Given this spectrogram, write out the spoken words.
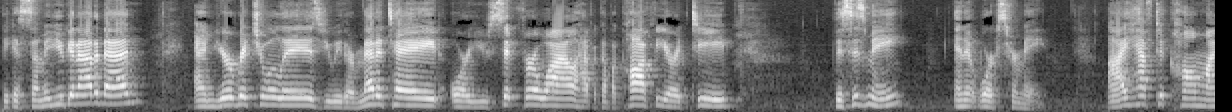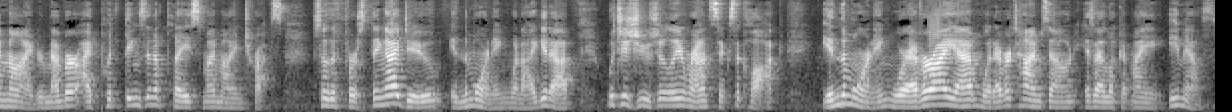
because some of you get out of bed and your ritual is you either meditate or you sit for a while, have a cup of coffee or a tea. This is me and it works for me. I have to calm my mind. Remember, I put things in a place my mind trusts. So the first thing I do in the morning when I get up, which is usually around six o'clock in the morning, wherever I am, whatever time zone, is I look at my emails.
